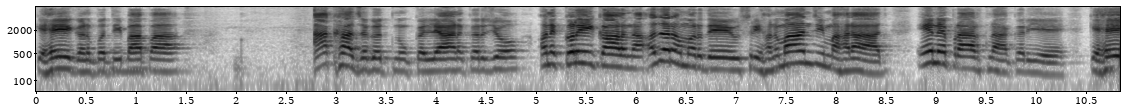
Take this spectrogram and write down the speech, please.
કે હે ગણપતિ બાપા આખા જગતનું કલ્યાણ કરજો અને કળી કાળના અજર અમરદેવ શ્રી હનુમાનજી મહારાજ એને પ્રાર્થના કરીએ કે હે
